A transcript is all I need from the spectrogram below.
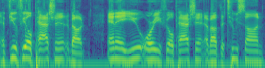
if you feel passionate about NAU or you feel passionate about the Tucson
